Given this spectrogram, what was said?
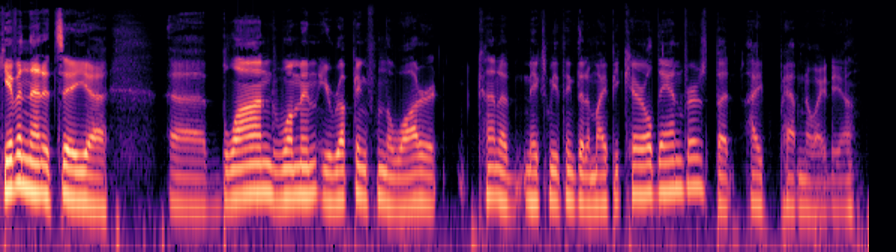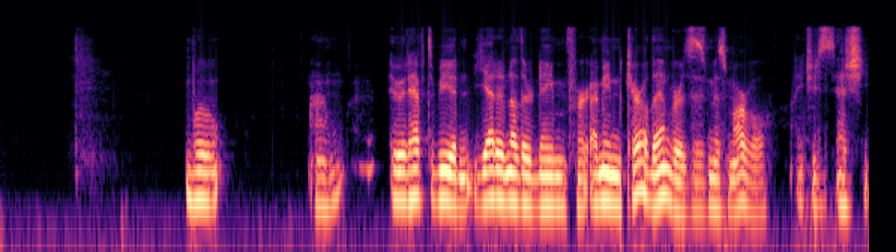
given that it's a uh, uh, blonde woman erupting from the water, it kind of makes me think that it might be Carol Danvers, but I have no idea. Well, um, it would have to be an, yet another name for. I mean, Carol Danvers is Miss Marvel. She's, has she?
